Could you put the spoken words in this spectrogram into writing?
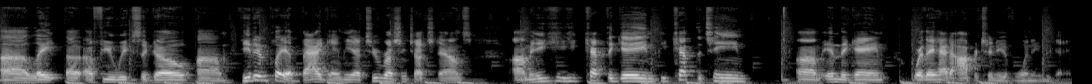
uh, late a few weeks ago, um, he didn't play a bad game. He had two rushing touchdowns, um, and he, he kept the game. He kept the team um, in the game where they had an opportunity of winning the game.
